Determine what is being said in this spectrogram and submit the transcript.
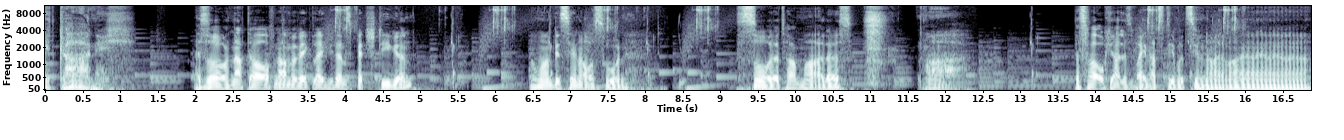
Geht gar nicht. Also nach der Aufnahme weg gleich wieder ins Bett stiegen. Nochmal ein bisschen ausruhen. So, das haben wir alles. Oh. Das war auch hier alles Weihnachtsdevotional, war ja, ja, ja, ja.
